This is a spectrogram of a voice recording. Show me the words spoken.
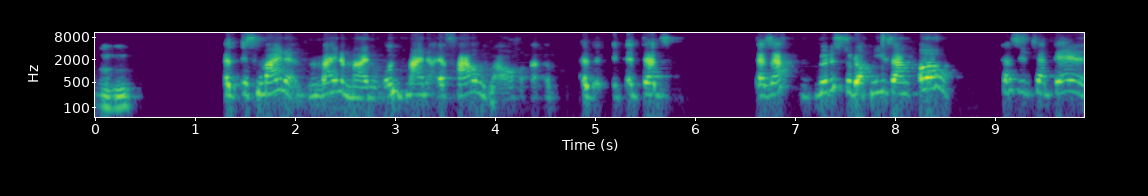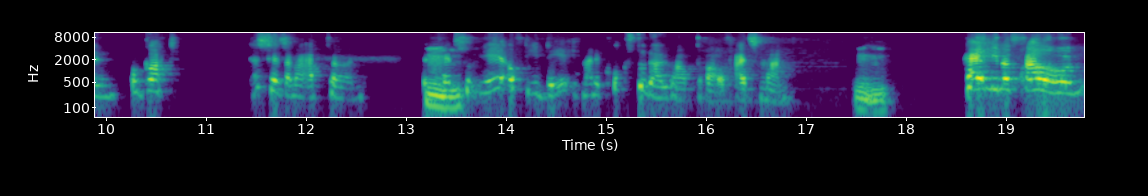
Mhm. Also ist meine, meine Meinung und meine Erfahrung auch. Also, das, da sagt, würdest du doch nie sagen, oh, das sind ja Dellen, oh Gott, das ist jetzt aber abturn. Mhm. Kennst du je auf die Idee, ich meine, guckst du da überhaupt drauf als Mann? Mhm. Hey, liebe Frauen,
